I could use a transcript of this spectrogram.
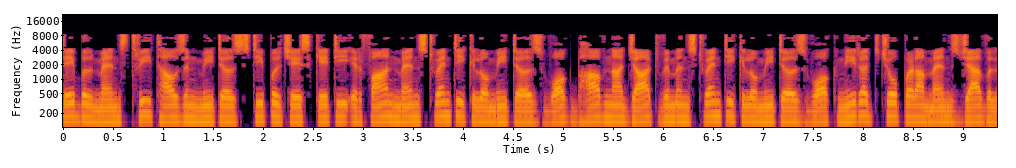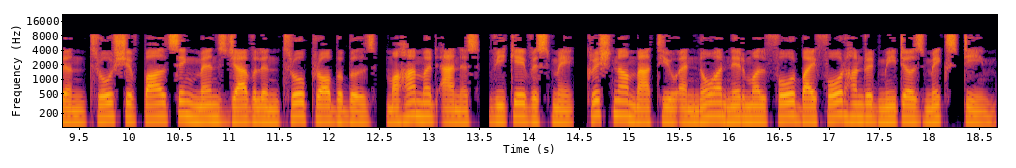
Sehgal men's 3000 meters steeplechase KT Irfan men's 20 kilometers walk Bhavna Jat women's 20 kilometers walk Neeraj Chopra men's javelin throw Shivpal Singh men's javelin throw probables, Muhammad Anas, VK Vismay, Krishna Mathew and Noah Nirmal 4x400 meters mixed team.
